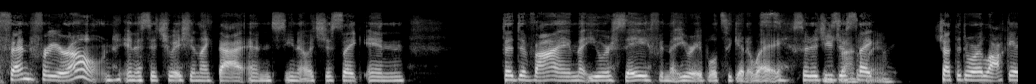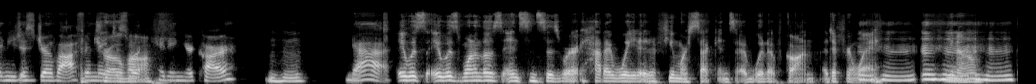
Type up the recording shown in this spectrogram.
fend for your own in a situation like that and you know it's just like in the divine that you were safe and that you were able to get away so did you just like shut the door, lock it, and you just drove off, I and they drove just weren't hitting your car. hmm Yeah. It was it was one of those instances where had I waited a few more seconds, I would have gone a different way. Mhm, mhm, know? mhm.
